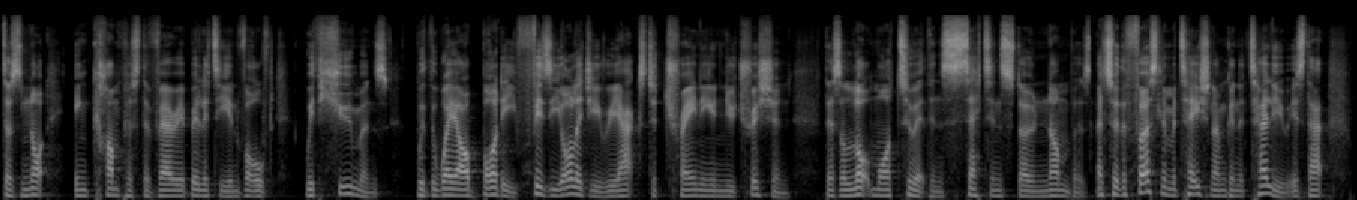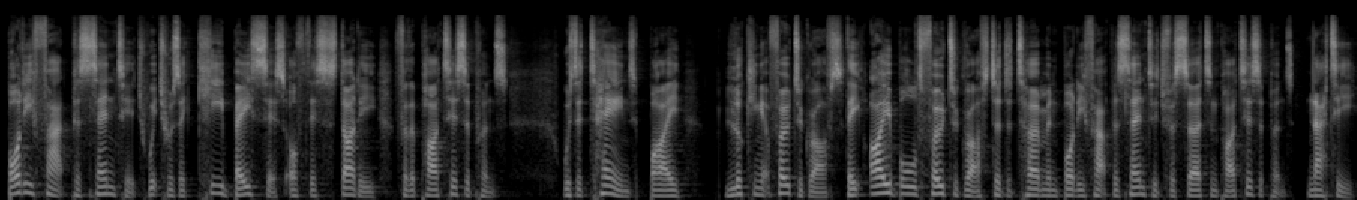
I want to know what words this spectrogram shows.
does not encompass the variability involved with humans, with the way our body physiology reacts to training and nutrition. There's a lot more to it than set in stone numbers. And so, the first limitation I'm going to tell you is that body fat percentage, which was a key basis of this study for the participants, was attained by looking at photographs. They eyeballed photographs to determine body fat percentage for certain participants. Natty,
